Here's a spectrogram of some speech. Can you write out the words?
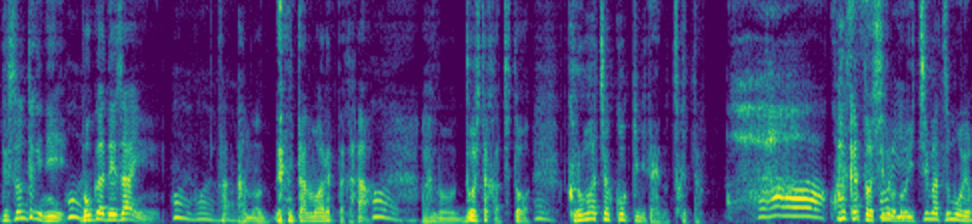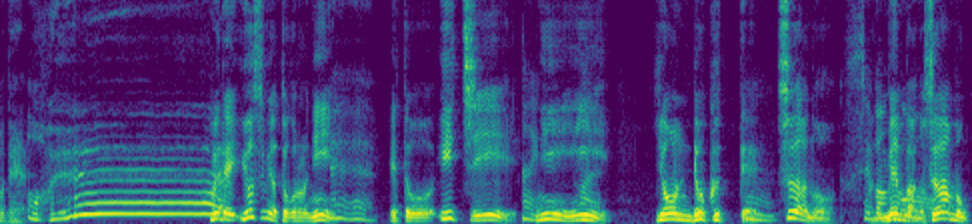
でその時にはい。僕がデザイン、はいはいはい。たあの 頼まれてたから、はい。あのどうしたかっていうと、ええ。クロアチア国旗みたいの作ったの。は赤と白の一抹模様で。それで四隅のところに、ええっと1、はい。2、4、6って、うん。ツアーのあのメンバーの世話も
